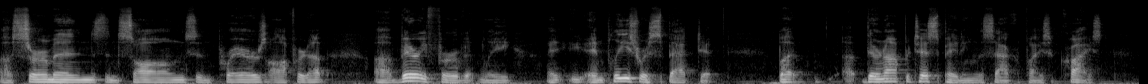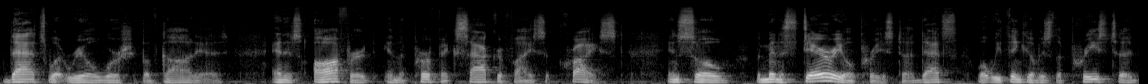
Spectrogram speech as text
uh, sermons and songs and prayers offered up, uh, very fervently, and, and, please respect it. But uh, they're not participating in the sacrifice of Christ. That's what real worship of God is. And it's offered in the perfect sacrifice of Christ. And so the ministerial priesthood, that's what we think of as the priesthood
